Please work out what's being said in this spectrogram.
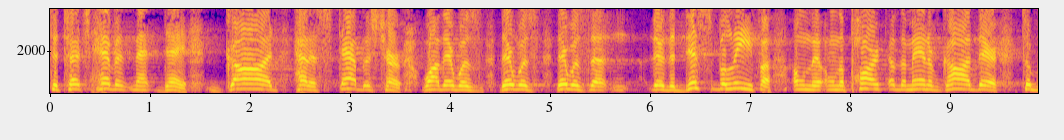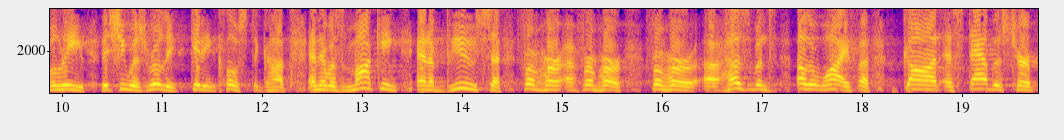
to touch heaven that day. God had established her while there was, there was, there was the, there the disbelief uh, on the on the part of the man of God there to believe that she was really getting close to God, and there was mocking and abuse uh, from her uh, from her from her uh, husband's other wife. God established her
